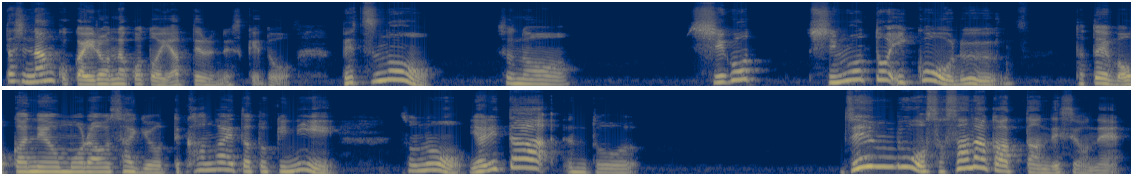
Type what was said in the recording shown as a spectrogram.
私何個かいろんなことをやってるんですけど、別の、その、仕事、仕事イコール、例えばお金をもらう作業って考えたときに、その、やりた、うんと、全部を指さなかったんですよね。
